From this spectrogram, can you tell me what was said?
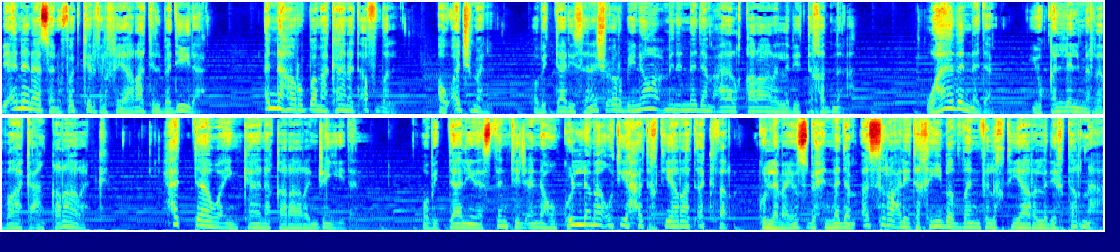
لأننا سنفكر في الخيارات البديلة أنها ربما كانت أفضل أو أجمل وبالتالي سنشعر بنوع من الندم على القرار الذي اتخذناه. وهذا الندم يقلل من رضاك عن قرارك حتى وإن كان قرارا جيدا وبالتالي نستنتج أنه كلما أتيحت اختيارات أكثر كلما يصبح الندم أسرع لتخيب الظن في الاختيار الذي اخترناه.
